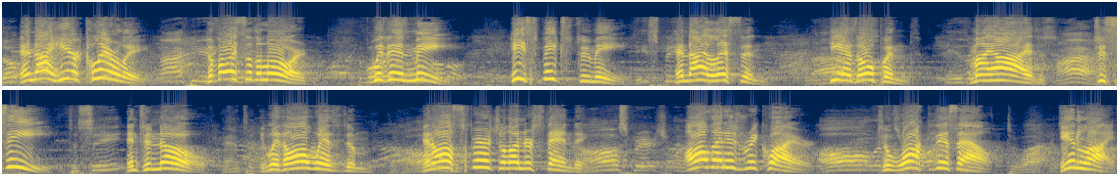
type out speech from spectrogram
opened and I hear clearly I hear the voice clearly. of the Lord the within me. Lord. He speaks to me, speaks. and I listen. I he has listen. opened my eyes my eyes. to see to see and to know And to know. with all wisdom all and all spiritual understanding all spiritual. all that is required that to is walk required this out To walk this in life,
